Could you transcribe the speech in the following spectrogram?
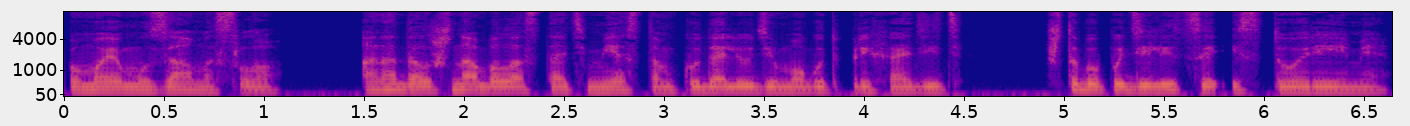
По моему замыслу, она должна была стать местом, куда люди могут приходить, чтобы поделиться историями,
